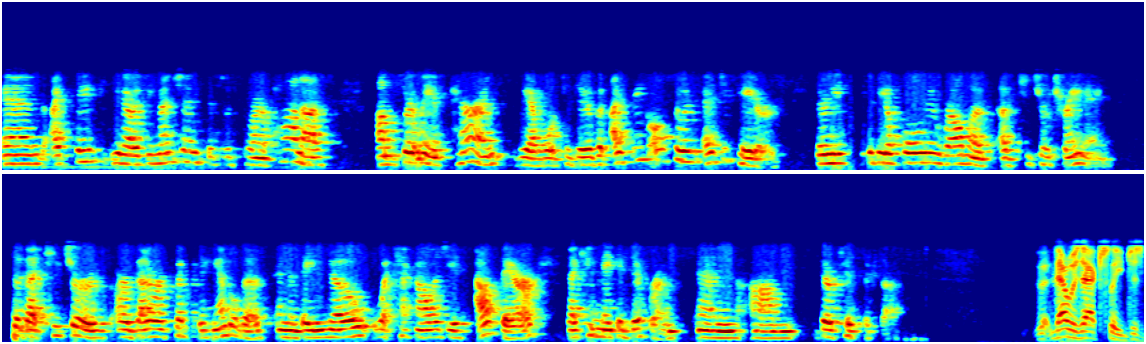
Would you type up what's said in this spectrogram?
And I think, you know, as you mentioned, this was thrown upon us. Um, certainly as parents, we have work to do, but I think also as educators, there needs to be a whole new realm of, of teacher training so that teachers are better equipped to handle this and that they know what technology is out there that can make a difference in um, their kids' success. That was actually just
